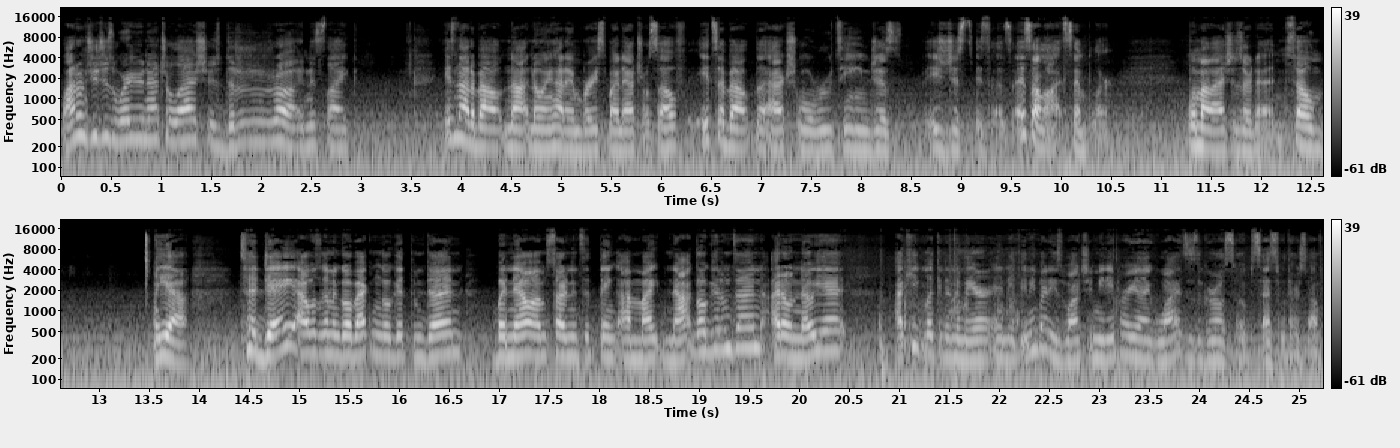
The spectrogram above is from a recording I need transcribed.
why don't you just wear your natural lashes? Da, da, da, and it's like, it's not about not knowing how to embrace my natural self. It's about the actual routine. Just, it's just, it's, it's a lot simpler when my lashes are done. So yeah, today I was to go back and go get them done. But now I'm starting to think I might not go get them done. I don't know yet. I keep looking in the mirror, and if anybody's watching me, they probably like, why is this girl so obsessed with herself?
